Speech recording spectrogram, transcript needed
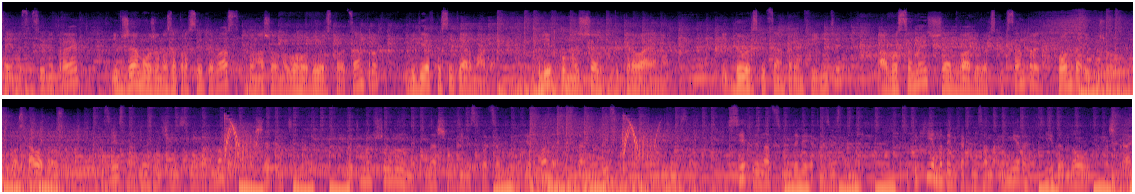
цей інвестиційний проект, і вже можемо запросити вас до нашого нового дилерського центру віді Автосіті Армада. Влітку ми ще відкриваємо і дилерський центр Infiniti, а восени ще два дилерських центри Honda і Peugeot. Ласкаво просимо. Как известно, одно из значений слова «Армада» — это большая плотина. Поэтому в шоуруме нашего дилерского центра «Види Армада» представлены 10 автомобилей Nissan. Все 13 моделей — это известные марки. Это такие модели, как Nissan Almera, Tida, Note, Qashqai,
